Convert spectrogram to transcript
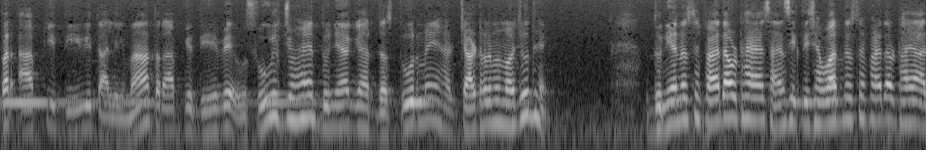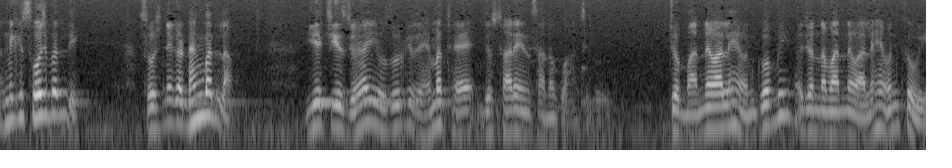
پر آپ کی دی ہوئی تعلیمات اور آپ کے دیے ہوئے اصول جو ہیں، دنیا کے ہر دستور میں، ہر چارٹر میں موجود ہیں۔ دنیا نے اس سے فائدہ اٹھایا سائنسی اکتشافات نے اس سے فائدہ اٹھایا، آدمی کی سوچ بدلی، سوچنے کا ڈھنگ بدلا۔ یہ چیز جو ہے، یہ حضور کی رحمت ہے، جو سارے انسانوں کو حاصل ہوئی۔ جو ماننے والے ہیں، ان کو بھی، اور جو نہ ماننے والے ہیں، ان کو بھی۔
